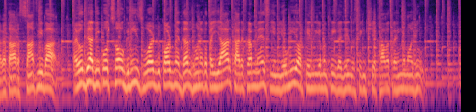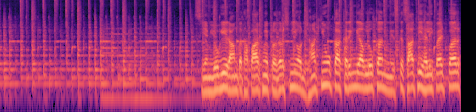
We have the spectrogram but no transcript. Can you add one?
लगातार सातवीं बार Ayodhya Deepotsav Guinness world record में दर्ज होने को तैयार। कार्यक्रम में सीएम योगी और केंद्रीय मंत्री गजेंद्र सिंह शेखावत रहेंगे मौजूद। सीएम योगी रामकथा पार्क में प्रदर्शनी और झांकियों का करेंगे अवलोकन। इसके साथ ही हेलीपैड पर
